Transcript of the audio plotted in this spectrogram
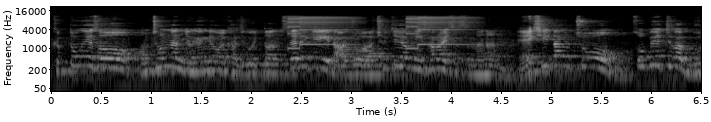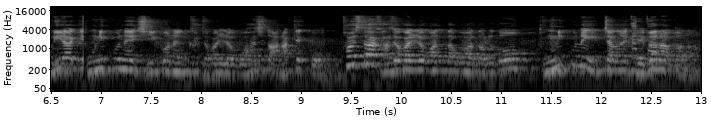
극동에서 엄청난 영향력을 가지고 있던 세르게이 라조와 최재형이 살아있었으면 애시당초 소비에트가 무리하게 독립군의 지휘권을 가져가려고 하지도 않았겠고 설사 가져가려고 한다고 하더라도 독립군의 입장을 대변하거나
